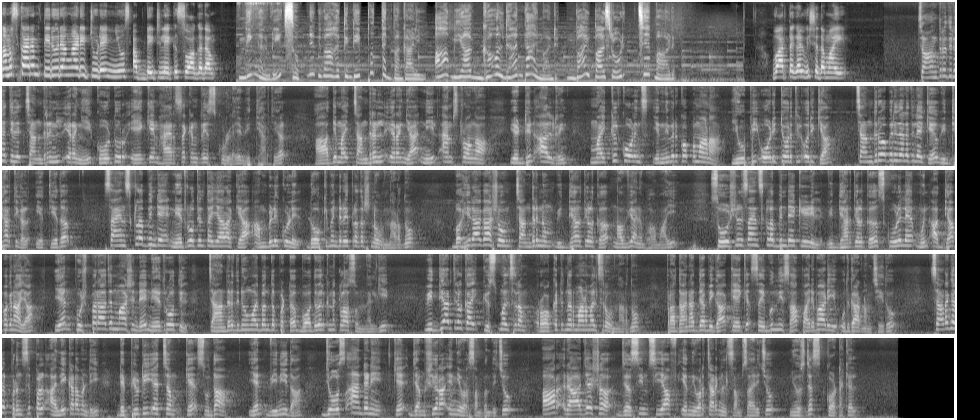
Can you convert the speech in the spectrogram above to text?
നമസ്കാരം. Tirurangadi today news അപ്ഡേറ്റിലേക്ക് സ്വാഗതം. നിങ്ങളുടെ സ്വപ്ന വിവാഹത്തിന്റെ പുത്തൻ പങ്കാളി Amiya gold and diamond bypass road Chemmad വാർത്തകൾ വിശദമായി. ചാന്ദ്രദിനത്തിൽ ചന്ദ്രനിൽ ഇറങ്ങി Kottur A K M higher secondary സ്കൂളിലെ വിദ്യാർത്ഥികൾ. ആദ്യമായി ചന്ദ്രനിൽ ഇറങ്ങിയ Neil Armstrong Edwin Aldrin Michael Collins എന്നിവർക്കൊപ്പമാണ് U P ഓഡിറ്റോറിയത്തിൽ ഒരുക്കിയ ചന്ദ്രോപരിതലത്തിലേക്ക് വിദ്യാർത്ഥികൾ എത്തിയത്. സയൻസ് ക്ലബിന്റെ നേതൃത്വത്തിൽ തയ്യാറാക്കിയ അമ്പിളിക്കുള്ളിൽ ഡോക്യുമെന്ററി പ്രദർശനവും നടന്നു. ബഹിരാകാശവും ചന്ദ്രനും വിദ്യാർത്ഥികൾക്ക് നവ്യാനുഭവമായി. സോഷ്യൽ സയൻസ് ക്ലബിന്റെ കീഴിൽ വിദ്യാർത്ഥികൾക്ക് സ്കൂളിലെ മുൻ അധ്യാപകനായ എൻ. പുഷ്പരാജൻ മാഷിന്റെ നേതൃത്വത്തിൽ ചാന്ദ്രദിനവുമായി ബന്ധപ്പെട്ട് ബോധവൽക്കരണ ക്ലാസും നൽകി. വിദ്യാർത്ഥികൾക്കായി ക്വിസ് മത്സരം റോക്കറ്റ് നിർമ്മാണ മത്സരവും നടന്നു. പ്രധാനാധ്യാപിക കെ. കെ. സൈബുന്നിസ പരിപാടി ഉദ്ഘാടനം ചെയ്തു. ചടങ്ങിൽ principal Ali Kadavandi deputy H M K Sudha N Vineetha Jose Antony K Jamsheera എന്നിവർ സംബന്ധിച്ചു. ആർ രാജേഷ് ജസീം സിയാഫ് എന്നിവർ ചടങ്ങിൽ സംസാരിച്ചു. News desk Kottakkal.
